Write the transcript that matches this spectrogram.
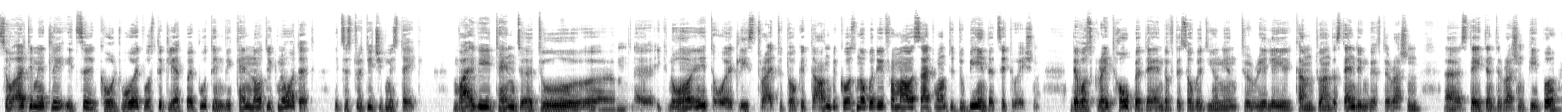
So ultimately, it's a Cold War. It was declared by Putin. We cannot ignore that. It's a strategic mistake. Why we tend uh, to um, uh, ignore it or at least try to talk it down? Because nobody from our side wanted to be in that situation there was great hope at the end of the Soviet Union to really come to understanding with the Russian state and the Russian people,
